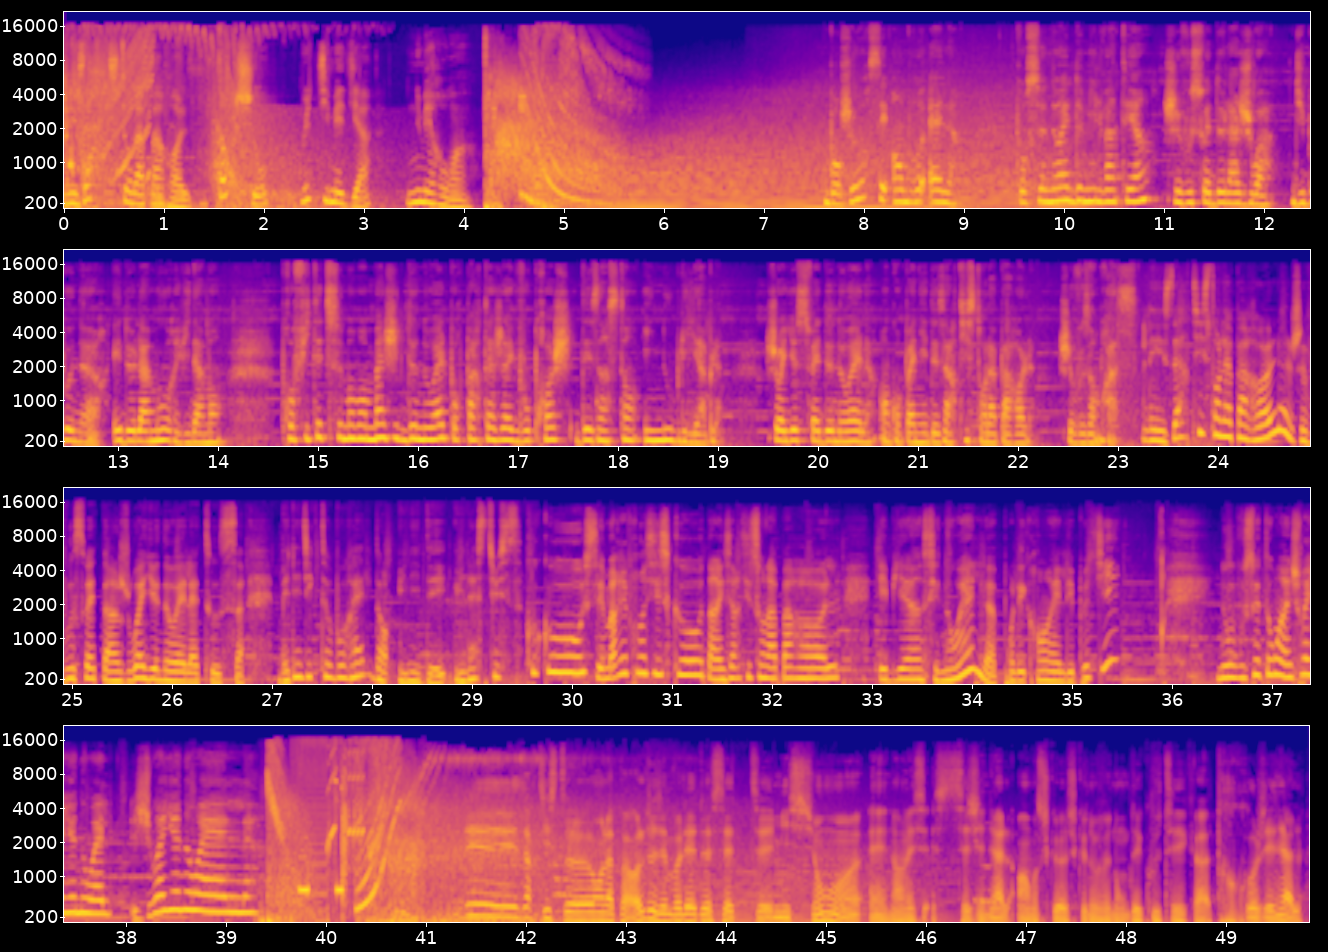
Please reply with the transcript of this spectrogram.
Les artistes ont la parole. Talk show, multimédia, numéro 1. Bonjour, c'est Ambre L. Pour ce Noël 2021, je vous souhaite de la joie, du bonheur et de l'amour évidemment. Profitez de ce moment magique de Noël pour partager avec vos proches des instants inoubliables. Joyeuses fêtes de Noël en compagnie des artistes ont la parole. Je vous embrasse. Les artistes ont la parole, je vous souhaite un joyeux Noël à tous. Bénédicte Bourrel dans Une idée, une astuce. Coucou, c'est Marie-Francisco dans Les Artistes ont la parole. Eh bien, c'est Noël pour les grands et les petits. Nous vous souhaitons un joyeux Noël. Joyeux Noël Les artistes ont la parole, deuxième volet de cette émission. Eh non, mais c'est- génial, hein, ce, que, ce que nous venons d'écouter, trop génial.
